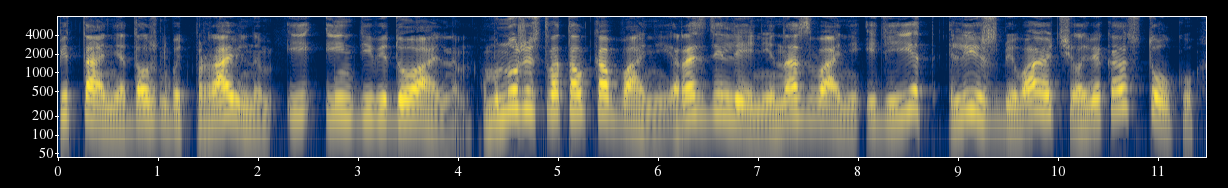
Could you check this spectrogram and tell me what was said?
Питание должно быть правильным и индивидуальным. Множество толкований, разделений, названий и диет лишь сбивают человека с толку –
